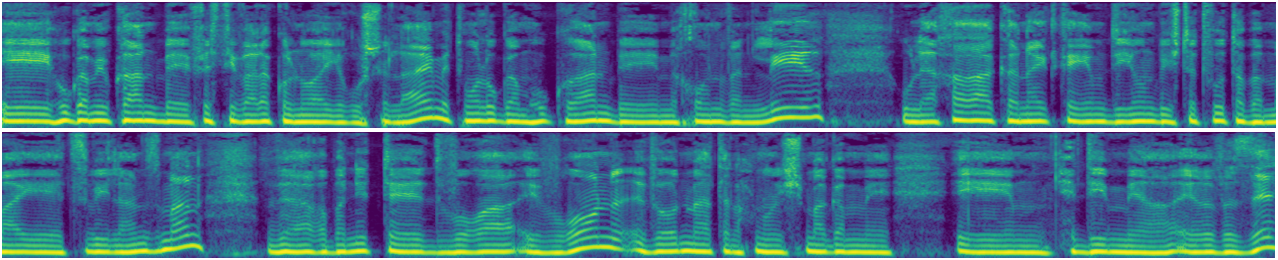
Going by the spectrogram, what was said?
אה, הוא גם יוקרן בפסטיבל הקולנוע ירושלים, אתמול הוא גם הוקרן במכון ון ליר, ולאחר ההקרנה התקיים דיון בהשתתפות הבמאי צבי לנזמן והרבנית דבורה עברון, ועוד מעט אנחנו נשמע גם אה, אה, הדים מהערב הזה. הזה.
